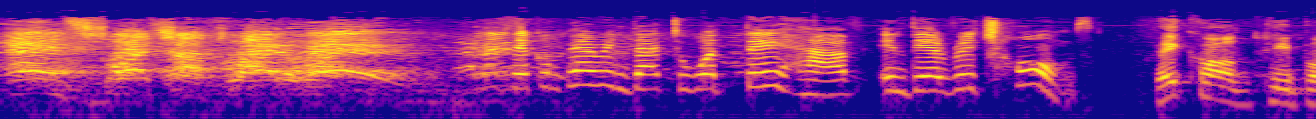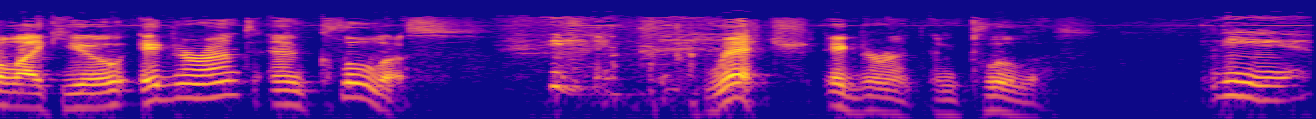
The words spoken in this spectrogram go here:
End sweatshops right away. They're comparing that to what they have in their rich homes. They called people like you ignorant and clueless. rich, ignorant, and clueless. The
